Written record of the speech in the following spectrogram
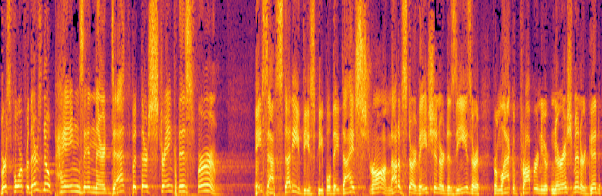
Verse 4 For there's no pangs in their death, but their strength is firm. Asaph studied these people. They die strong, not of starvation or disease or from lack of proper nourishment or good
